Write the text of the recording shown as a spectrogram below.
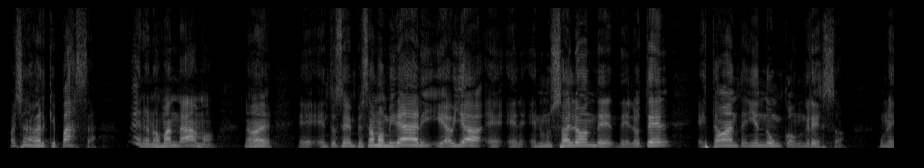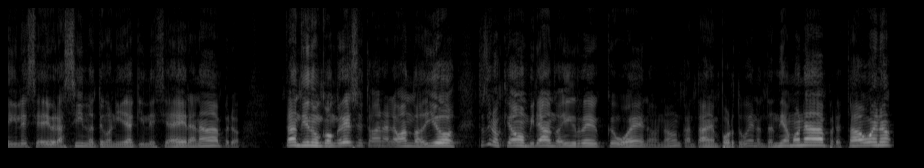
vayan a ver qué pasa. Bueno, nos mandamos, ¿no? Eh, entonces empezamos a mirar y, había eh, en, un salón del hotel, estaban teniendo un congreso. Una iglesia de Brasil, no tengo ni idea qué iglesia era, nada, pero Estaban teniendo un congreso, estaban alabando a Dios. Entonces nos quedamos mirando ahí, re, qué bueno, ¿no? Cantaban en portugués, no entendíamos nada, pero estaba bueno.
